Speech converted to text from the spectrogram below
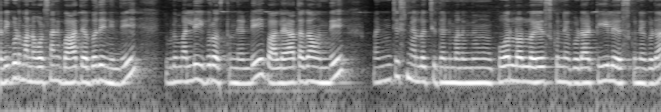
అది కూడా మన వర్షానికి బాగా దెబ్బతినింది ఇప్పుడు మళ్ళీ ఇగురు వస్తుందండి. బాగా లేతగా ఉంది. మంచి స్మెల్ వచ్చిందండి. మనం కూరలలో వేసుకునే కూడా టీలు వేసుకునే కూడా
